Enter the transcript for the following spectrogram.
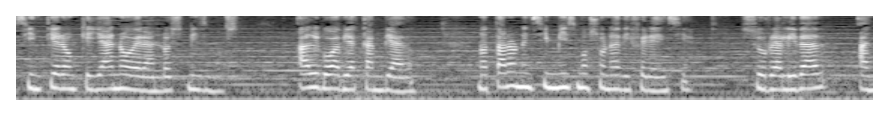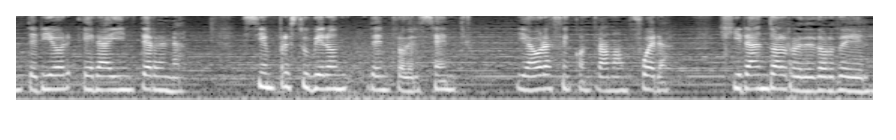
sintieron que ya no eran los mismos. Algo había cambiado notaron en sí mismos una diferencia. Su realidad anterior era interna. Siempre estuvieron dentro del centro y ahora se encontraban fuera, girando alrededor de él.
